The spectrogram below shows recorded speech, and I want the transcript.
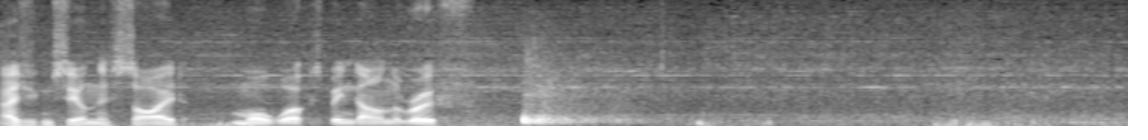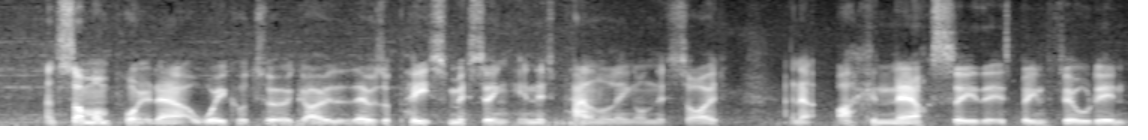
As you can see on this side, more work has been done on the roof. And someone pointed out a week or two ago that there was a piece missing in this panelling on this side and I can now see that it's been filled in.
